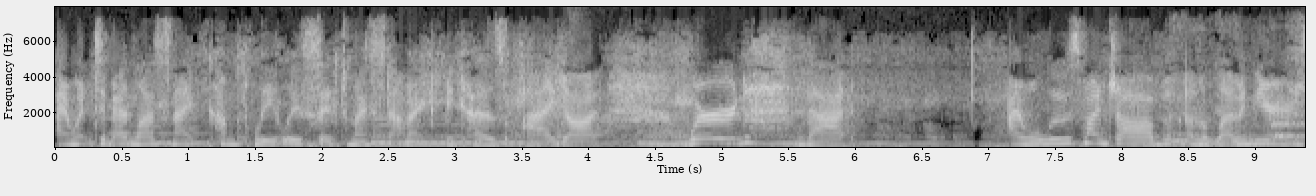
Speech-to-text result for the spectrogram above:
I went to bed last night completely sick to my stomach because I got word that I will lose my job of 11 years.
